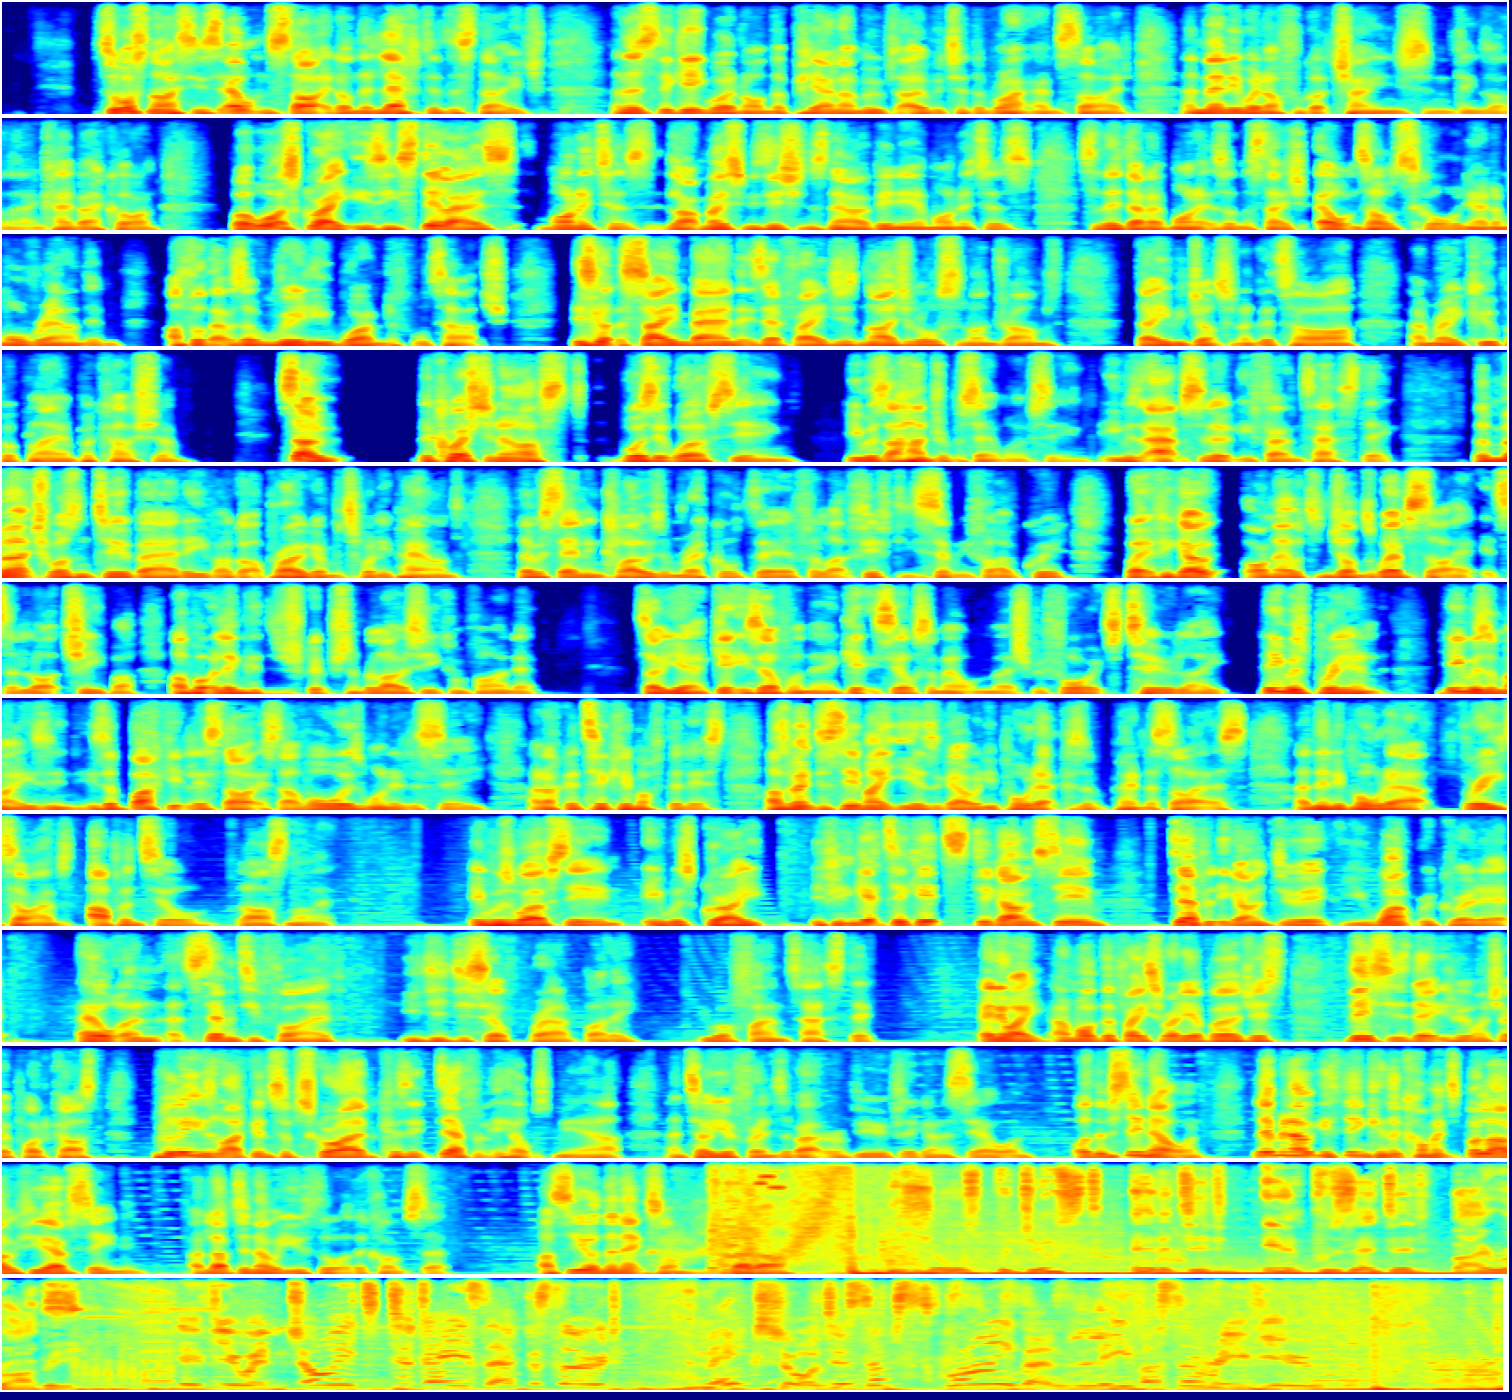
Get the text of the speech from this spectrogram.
So what's nice is Elton started on the left of the stage, and as the gig went on, the piano moved over to the right hand side, and then he went off and got changed and things like that, and came back on. But what's great is he still has monitors. Like most musicians now have in-ear monitors, so they don't have monitors on the stage. Elton's old school, and he had them all around him. I thought that was a really wonderful touch. He's got the same band that he's had for ages: Nigel Olsson on drums, Davey Johnstone on guitar, and Ray Cooper playing percussion. So the question asked, was it worth seeing? He was 100% worth seeing. He was absolutely fantastic. The merch wasn't too bad either. I got a program for twenty pounds. They were selling clothes and records there for like fifty to seventy-five quid. But if you go on Elton John's website, it's a lot cheaper. I'll put a link in the description below so you can find it. So yeah, get yourself on there, get yourself some Elton merch before it's too late. He was brilliant. He was amazing. He's a bucket list artist I've always wanted to see, and I can tick him off the list. I was meant to see him eight years ago, and he pulled out because of appendicitis, and then he pulled out three times up until last night. It was worth seeing. He was great. If you can get tickets to go and see him, definitely go and do it. You won't regret it. Elton at 75, you did yourself proud, buddy. You were fantastic. Anyway, I'm Rob the Face Radio Burgess. This is the 80s Rewind Show podcast. Please like and subscribe because it definitely helps me out. And tell your friends about the review if they're going to see Elton or they've seen Elton. Let me know what you think in the comments below if you have seen him. I'd love to know what you thought of the concert. I'll see you on the next one. Ta-da. The show is produced, edited, and presented by Robbie. If you enjoyed today's episode, make sure to subscribe and leave us a review.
